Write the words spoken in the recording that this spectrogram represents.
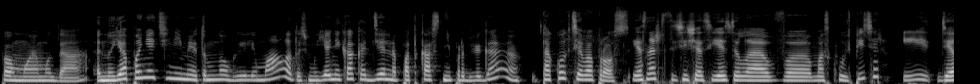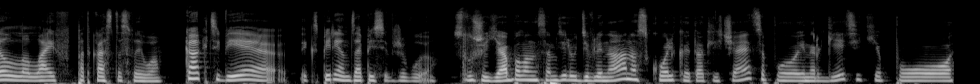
По-моему, да. Но я понятия не имею, это много или мало. То есть я никак отдельно подкаст не продвигаю. Такой к тебе вопрос. Я знаю, что ты сейчас ездила в Москву и в Питер и делала live подкаста своего. Как тебе experience записи вживую? Слушай, я была на самом деле удивлена, насколько это отличается по энергетике, по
